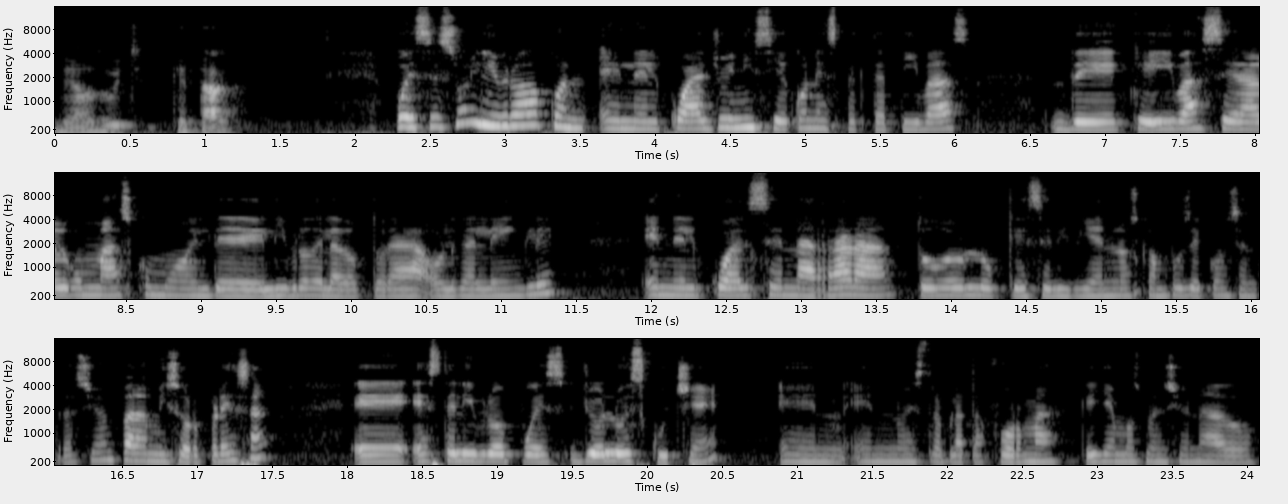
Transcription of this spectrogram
de Auschwitz. ¿Qué tal? Pues es un libro con, en el cual yo inicié con expectativas de que iba a ser algo más como el del libro de la doctora Olga Lengle, en el cual se narrara todo lo que se vivía en los campos de concentración. Para mi sorpresa, eh, este libro pues yo lo escuché en, en, nuestra plataforma que ya hemos mencionado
